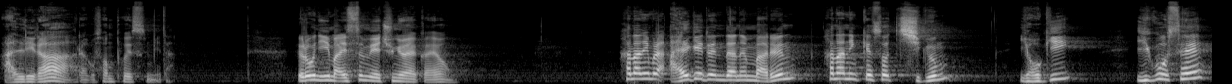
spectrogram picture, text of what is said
알리라 라고 선포했습니다. 여러분 이 말씀 왜 중요할까요? 하나님을 알게 된다는 말은 하나님께서 지금 여기 이곳에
